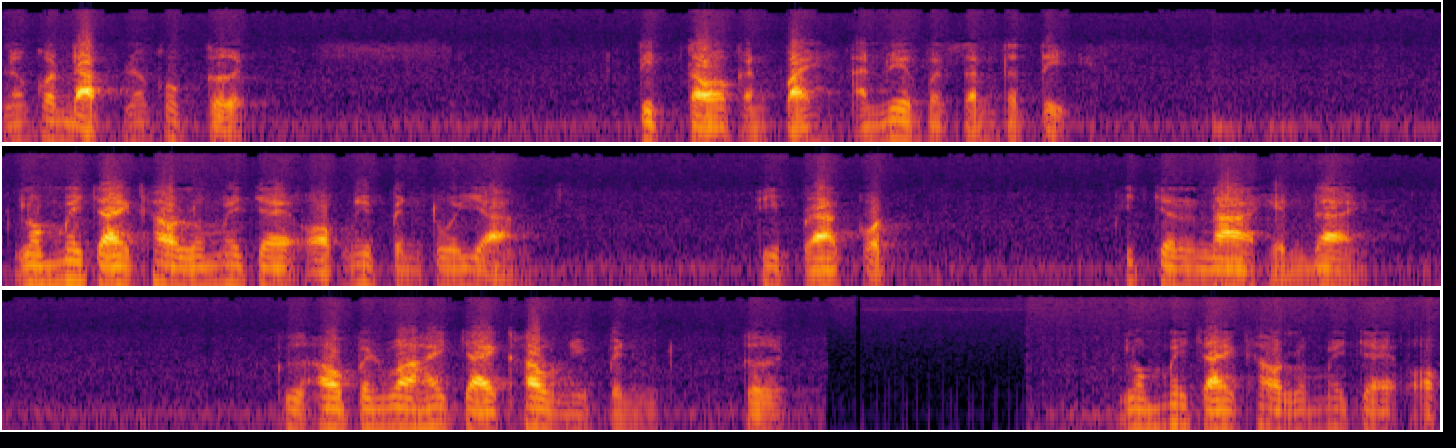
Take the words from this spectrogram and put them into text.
แล้วก็ดับแล้วก็เกิด ติดต่อกันไป อันเรียกว่าสันตติ ลมไม่ใจเข้าลมไม่ใจออกนี่เป็นตัวอย่าง ที่ปรากฏพิจารณาเห็นได้ คือเอาเป็นว่าให้ใจเข้านี่เป็นเกิด ลมไม่ใจเข้าลมไม่ใจออก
